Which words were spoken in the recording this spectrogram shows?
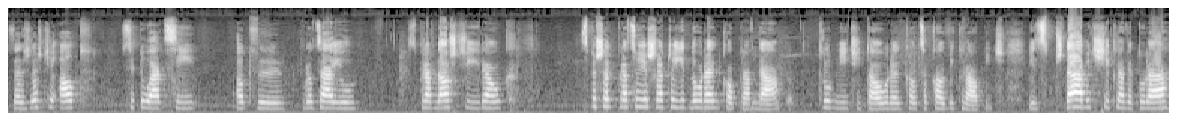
w zależności od sytuacji, od y, rodzaju sprawności rąk. Zbyszek, pracujesz raczej jedną ręką, prawda? Trudniej ci tą ręką cokolwiek robić. Więc przydałaby ci się klawiatura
